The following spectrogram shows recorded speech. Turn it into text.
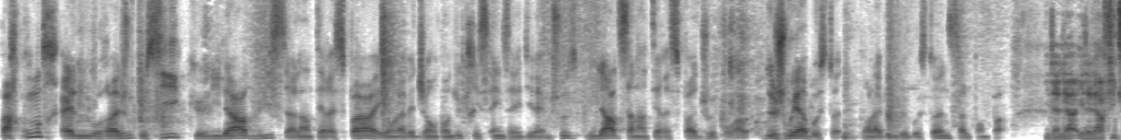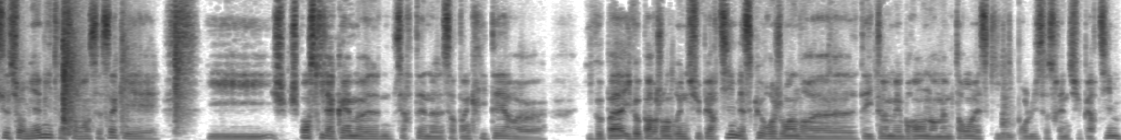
Par contre, elle nous rajoute aussi que Lillard, lui, ça l'intéresse pas, et on l'avait déjà entendu, Chris Haynes avait dit la même chose. Lillard, ça l'intéresse pas de jouer, à Boston. Dans la ville de Boston, ça le tente pas. Il a l'air, fixé sur Miami de toute façon. Hein, c'est ça qui est. je pense qu'il a quand même certaines, certains critères il veut veut pas rejoindre une super team. Est-ce que rejoindre euh, Tatum et Brown en même temps, est-ce qu'il, pour lui, ce serait une super team?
